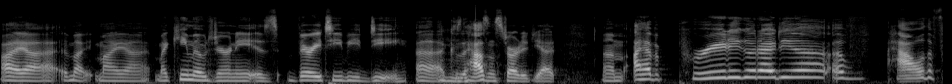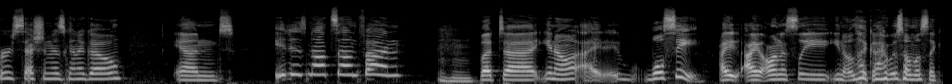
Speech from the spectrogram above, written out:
I uh, my my uh, my chemo journey is very TBD because it hasn't started yet. Um, I have a pretty good idea of how the first session is going to go, and it does not sound fun. But uh, you know, I we'll see. I I honestly, you know, like I was almost like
